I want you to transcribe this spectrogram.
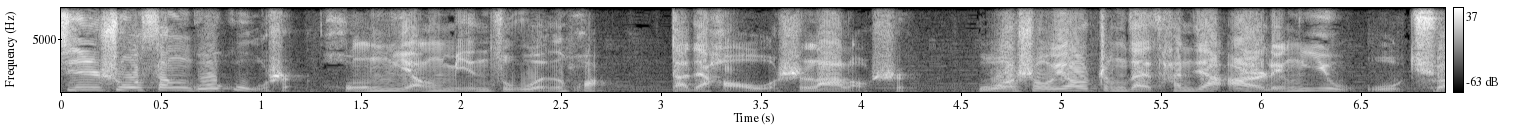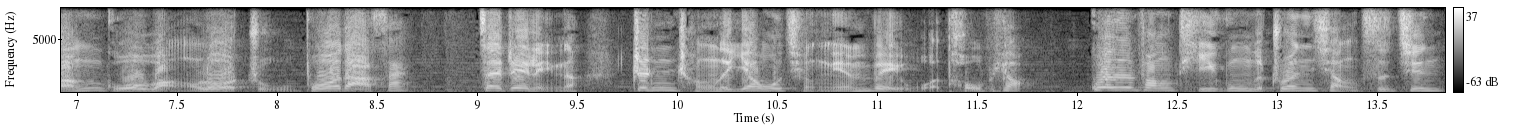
新说三国故事，弘扬民族文化。大家好，我是拉老师。我受邀正在参加2015全国网络主播大赛，在这里呢，真诚的邀请您为我投票。官方提供的专项资金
